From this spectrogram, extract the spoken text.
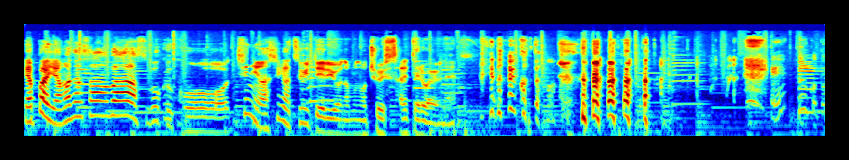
やっぱり山田さんはすごくこう地に足がついているようなものをチョイスされてるわよね。どういうこと？え？どういうこと？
